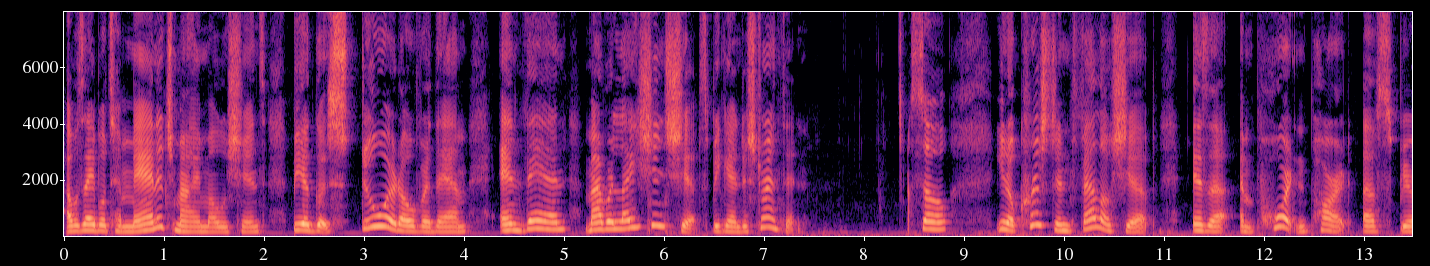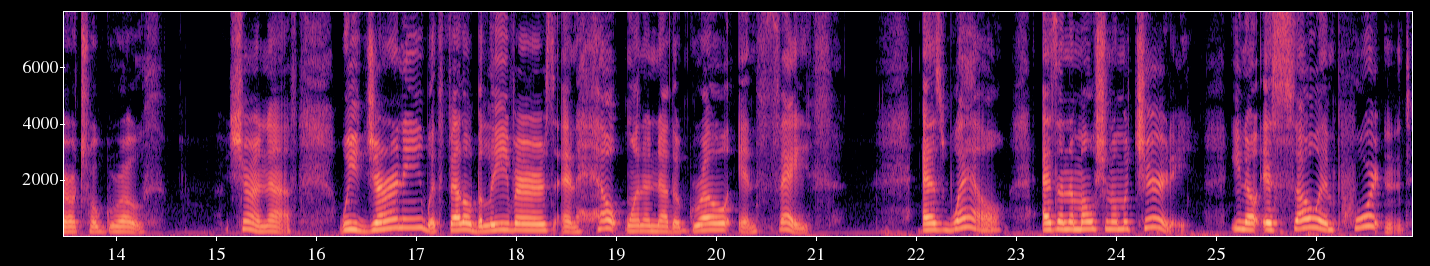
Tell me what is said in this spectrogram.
I was able to manage my emotions, be a good steward over them, and then my relationships began to strengthen. So, you know, Christian fellowship is an important part of spiritual growth. Sure enough, we journey with fellow believers and help one another grow in faith as well as an emotional maturity you know, it's so important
